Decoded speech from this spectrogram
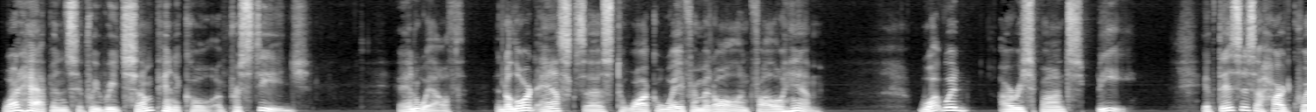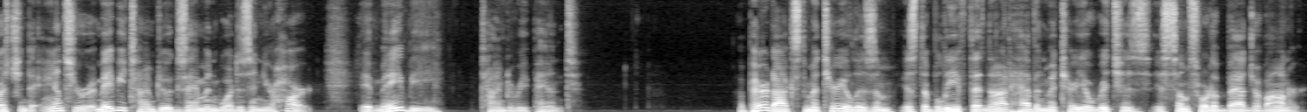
What happens if we reach some pinnacle of prestige and wealth and the Lord asks us to walk away from it all and follow Him? What would our response be? If this is a hard question to answer, it may be time to examine what is in your heart. It may be time to repent. A paradox to materialism is the belief that not having material riches is some sort of badge of honor,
